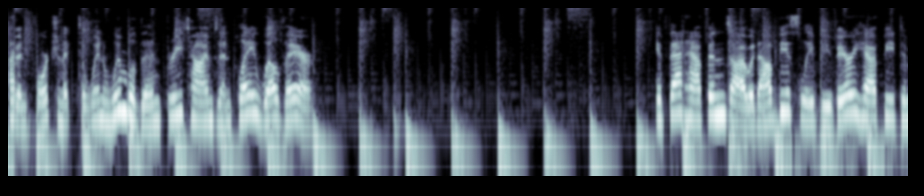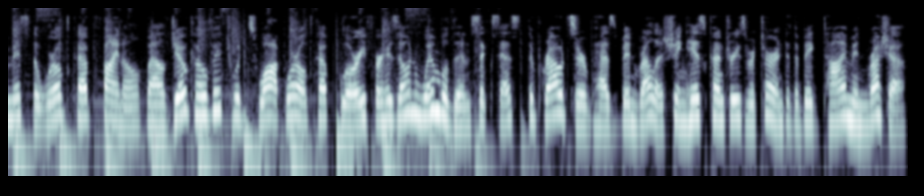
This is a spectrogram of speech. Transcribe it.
I've been fortunate to win Wimbledon three times and play well there. If that happens I would obviously be very happy to miss the World Cup final, while Djokovic would swap World Cup glory for his own Wimbledon success, the proud Serb has been relishing his country's return to the big time in Russia.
